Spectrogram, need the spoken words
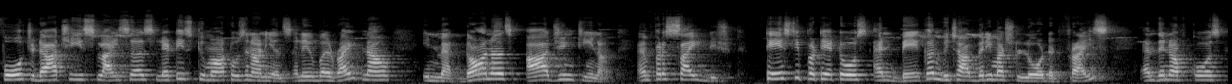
4 cheddar cheese slices, lettuce, tomatoes and onions. Available right now in McDonald's Argentina. And for a side dish, tasty potatoes and bacon which are very much loaded fries. And then of course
